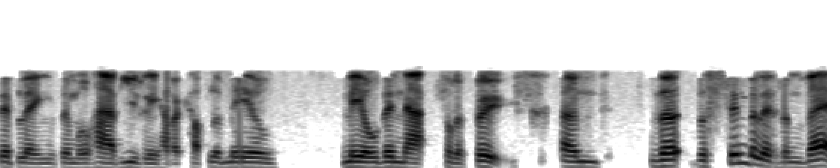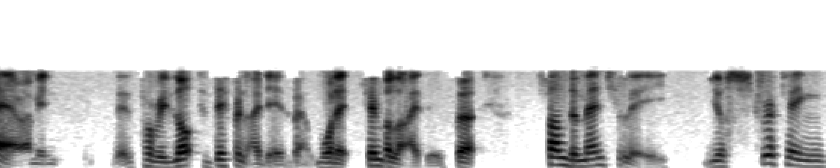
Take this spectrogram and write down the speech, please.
siblings, and we'll have usually have a couple of meals meals in that sort of booth. And the the symbolism there, I mean, there's probably lots of different ideas about what it symbolizes, but fundamentally, you're stripping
